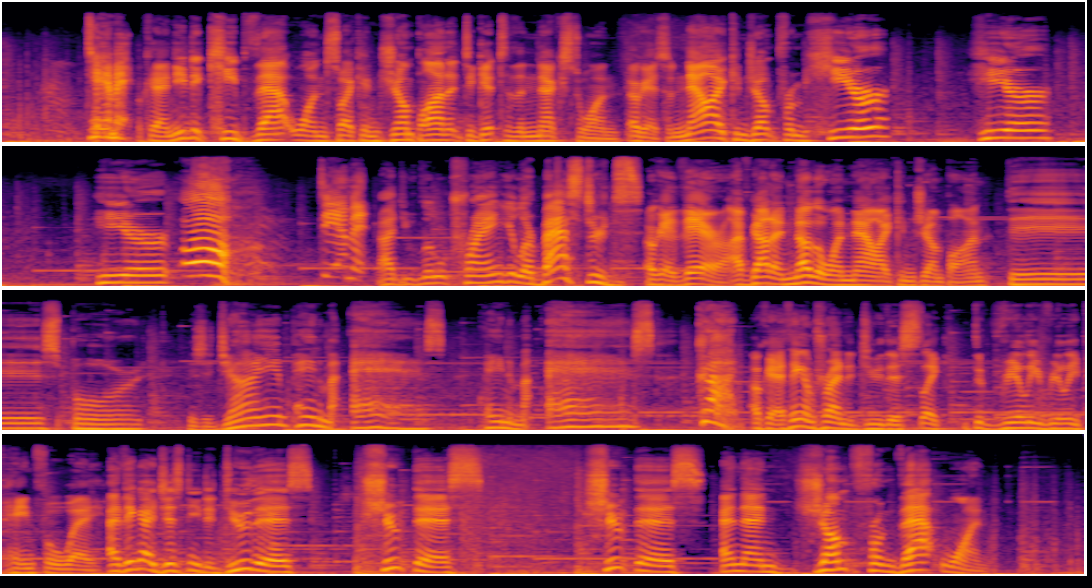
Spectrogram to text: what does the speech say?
Damn it. Okay, I need to keep that one so I can jump on it to get to the next one. Okay, so now I can jump from here, here, here. Oh! Damn it! God, you little triangular bastards. Okay, there. I've got another one now I can jump on. This board is a giant pain in my ass. Pain in my ass. God. Okay, I think I'm trying to do this like the really, really painful way. I think I just need to do this, shoot this, shoot this, and then jump from that one.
